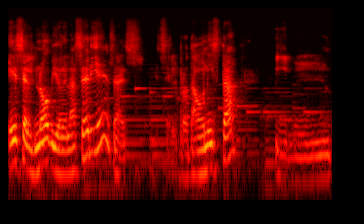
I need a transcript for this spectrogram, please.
es el novio de la serie, o sea, es, es el protagonista. Y mm,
